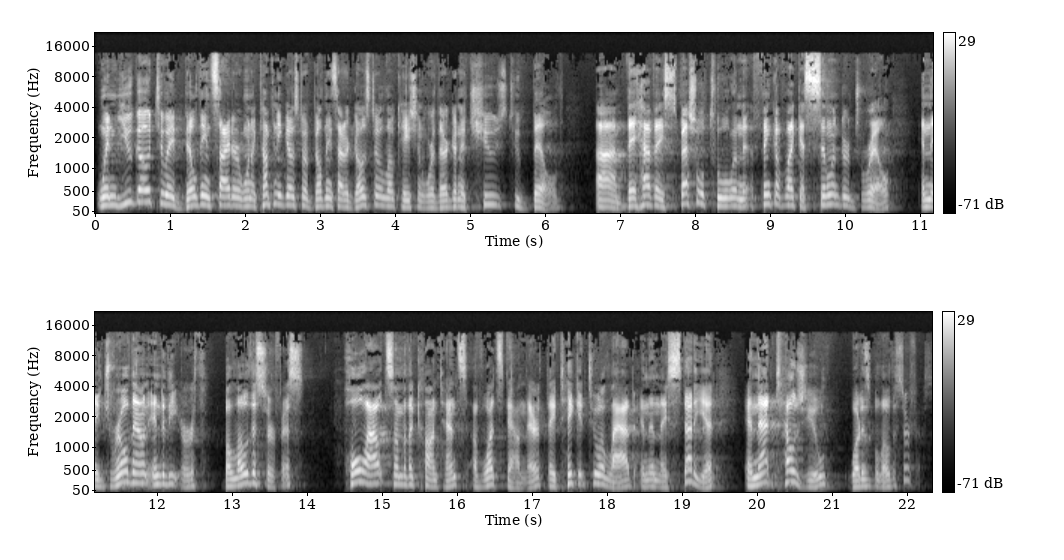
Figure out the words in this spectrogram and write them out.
When you go to a building site, or when a company goes to a building site or goes to a location where they're going to choose to build, um, they have a special tool, and think of like a cylinder drill, and they drill down into the earth below the surface pull out some of the contents of what's down there, they take it to a lab, and then they study it, and that tells you what is below the surface.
